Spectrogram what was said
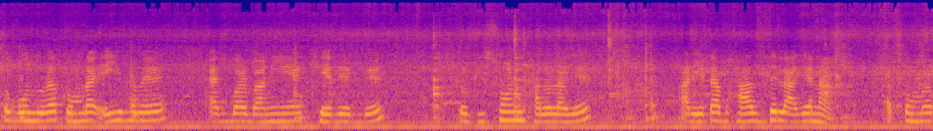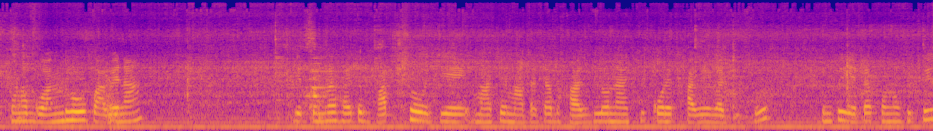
তো বন্ধুরা, তোমরা এইভাবে একবার বানিয়ে খেয়ে দেখবে। তো ভীষণ ভালো লাগে। আর এটা ভাজতে লাগে না। আর তোমরা কোনো গন্ধও পাবে না। যে তোমরা হয়তো ভাবছ যে মাছের মাথাটা ভাজলো না, কি করে খাবে বা কিছু, কিন্তু এটা কোনো কিছুই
